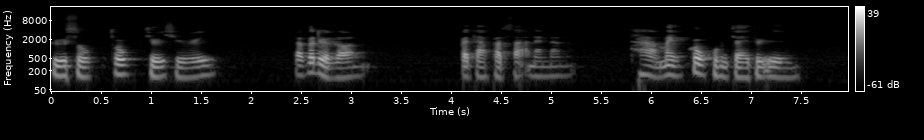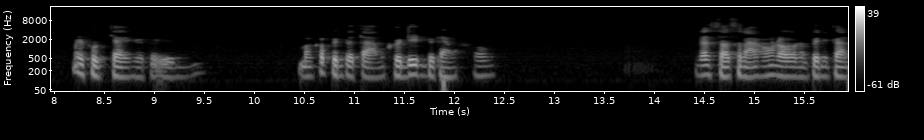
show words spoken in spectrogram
คือสุขทุกข์เฉย เราก็เดือดร้อน ไปตามภาษานั้นๆ ถ้าไม่ควบคุมใจตัวเอง ไม่ฝึกใจกับตัวเอง มันก็เป็นไปตามคือดิ้นไปตามเขาและศาสนาของเราเป็นการ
